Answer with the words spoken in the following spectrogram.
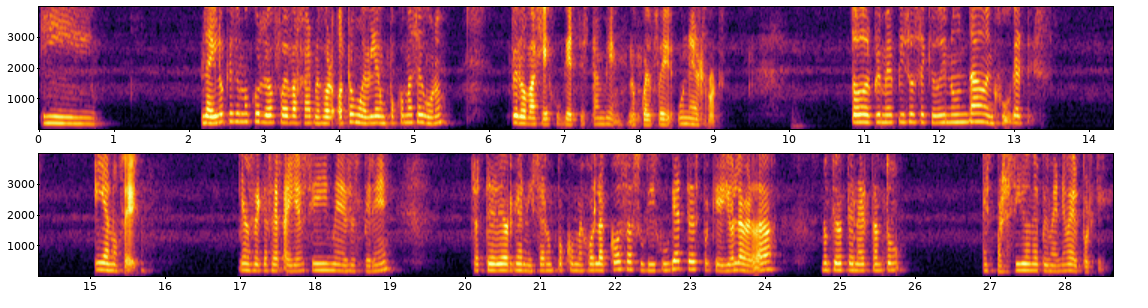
Y de ahí lo que se me ocurrió fue bajar mejor otro mueble un poco más seguro, pero bajé juguetes también, lo cual fue un error. Todo el primer piso se quedó inundado en juguetes. Y ya no sé, ya no sé qué hacer. Ayer sí me desesperé. Traté de organizar un poco mejor la cosa, subí juguetes porque yo la verdad no quiero tener tanto esparcido en el primer nivel porque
